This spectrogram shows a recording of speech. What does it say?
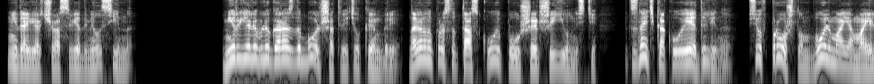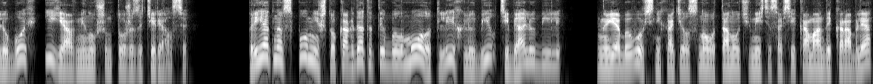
— недоверчиво осведомила Синна. «Мир я люблю гораздо больше», — ответил Кэмбери. «Наверное, просто тоскую по ушедшей юности. Это знаете, как у Эделина. Все в прошлом, боль моя, моя любовь, и я в минувшем тоже затерялся. Приятно вспомнить, что когда-то ты был молод, лих, любил, тебя любили. Но я бы вовсе не хотел снова тонуть вместе со всей командой корабля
